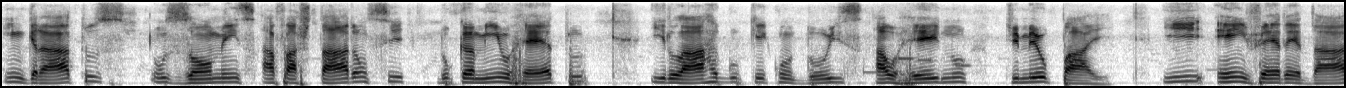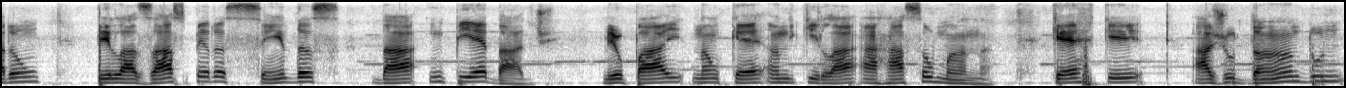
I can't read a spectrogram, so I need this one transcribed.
ingratos, os homens afastaram-se do caminho reto e largo que conduz ao reino de meu Pai e enveredaram pelas ásperas sendas da impiedade. Meu Pai não quer aniquilar a raça humana, quer que, ajudando-vos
